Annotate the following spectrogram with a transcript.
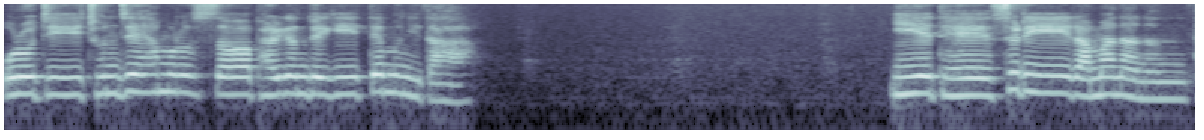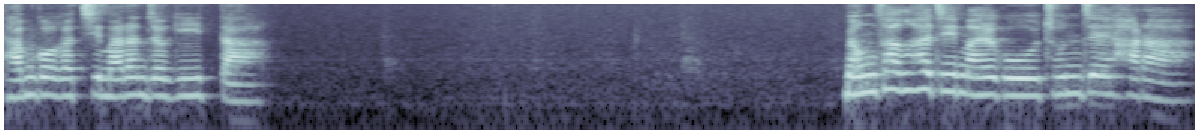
오로지 존재함으로써 발견되기 때문이다. 이에 대해 스리 라마나는 다음과 같이 말한 적이 있다. 명상하지 말고 존재하라.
